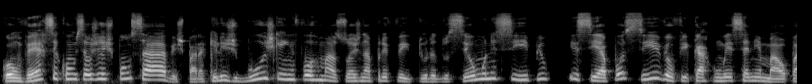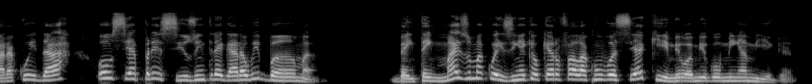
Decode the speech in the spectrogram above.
converse com os seus responsáveis para que eles busquem informações na prefeitura do seu município e, se é possível, ficar com esse animal para cuidar ou se é preciso entregar ao IBAMA. Bem, tem mais uma coisinha que eu quero falar com você aqui, meu amigo ou minha amiga.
